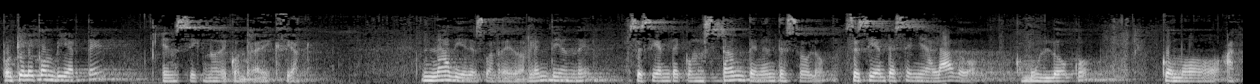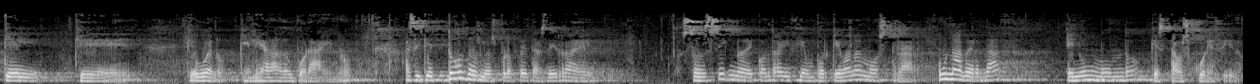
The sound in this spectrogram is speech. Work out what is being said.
porque le convierte en signo de contradicción. Nadie de su alrededor le entiende, se siente constantemente solo, se siente señalado como un loco, como aquel que, que bueno, que le ha dado por ahí, ¿no? Así que todos los profetas de Israel son signo de contradicción porque van a mostrar una verdad en un mundo que está oscurecido,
